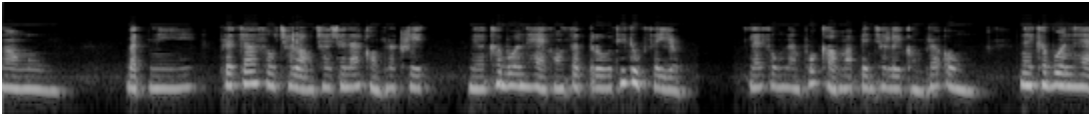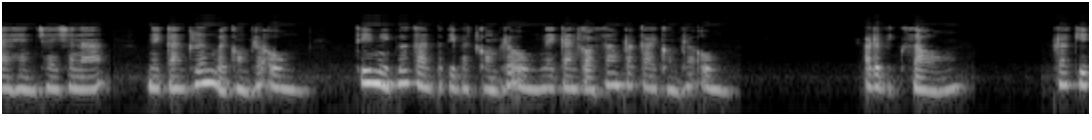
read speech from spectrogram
งองู บัดนี้พระเจ้าทรงฉลองชัยชนะของพระคริสต์เหนือขบวนแห่ของศัตรูที่ถูกสยบ และทรงนำพวกเขามาเป็นเฉลยของพระองค์ ในขบวนแห่แห่งชัยชนะ ในการเคลื่อนไหวของพระองค์ ที่มีเพื่อการปฏิบัติของพระองค์ในการก่อสร้างพระกายของพระองค์อารบิกสอง พระคิด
